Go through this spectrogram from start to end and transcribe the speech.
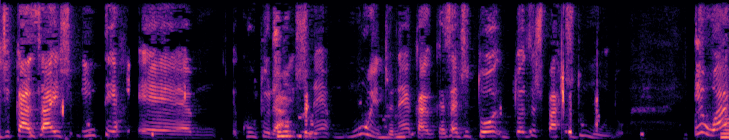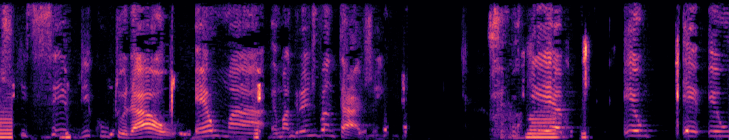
de, casais interculturais, é, né? Muito, né? Casais de, to, de todas as partes do mundo. Eu acho que ser bicultural é uma, é uma grande vantagem. Porque eu, eu,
